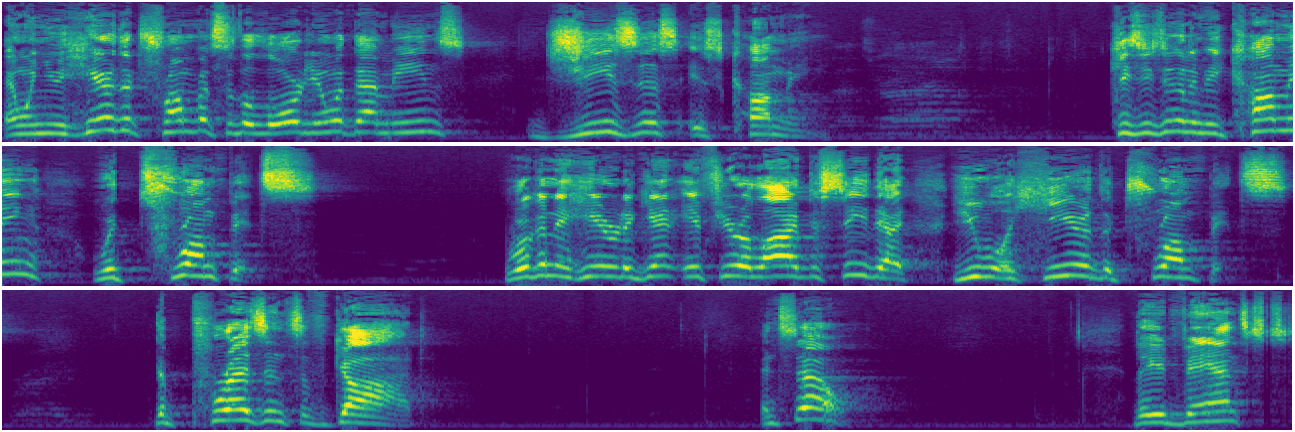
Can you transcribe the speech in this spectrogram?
And when you hear the trumpets of the Lord, you know what that means? Jesus is coming. Because he's going to be coming with trumpets. We're going to hear it again. If you're alive to see that, you will hear the trumpets, the presence of God. And so, they advanced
